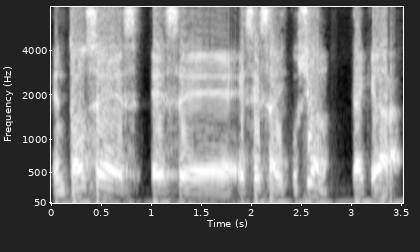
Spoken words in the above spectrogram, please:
Entonces, es, eh, es esa discusión que hay que dar.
